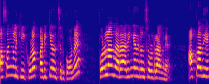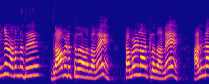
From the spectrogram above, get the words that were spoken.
பசங்களுக்கு ஈக்குவலாக படிக்க வச்சுருக்கோன்னு பொருளாதார அறிஞர்கள் சொல்கிறாங்க அப்போ அது எங்கே நடந்தது? திராவிடத்தில் தானே தானே? தமிழ்நாட்டில் தானே? அண்ணா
